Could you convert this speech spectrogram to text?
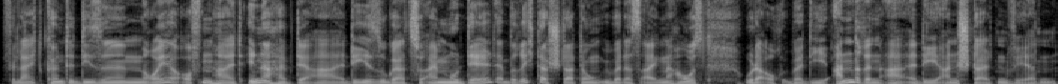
Vielleicht könnte diese neue Offenheit innerhalb der ARD sogar zu einem Modell der Berichterstattung über das eigene Haus oder auch über die anderen ARD-Anstalten werden.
